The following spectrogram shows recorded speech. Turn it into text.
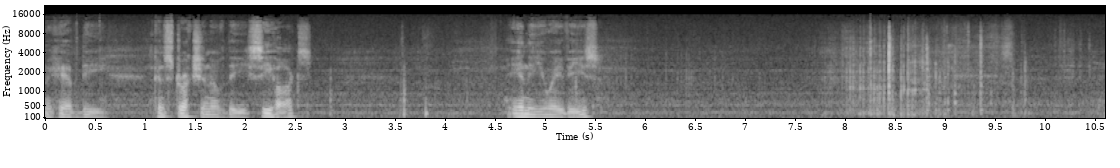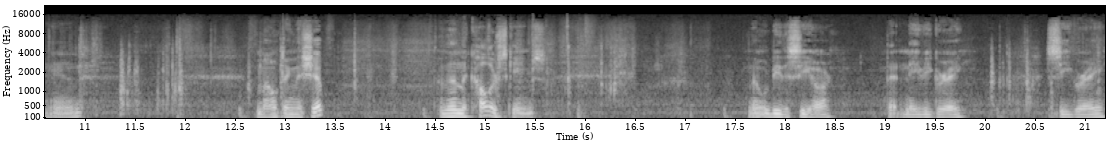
We have the construction of the Seahawks and the UAVs. And mounting the ship, and then the color schemes. That would be the Seahawk, that navy gray, sea gray,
